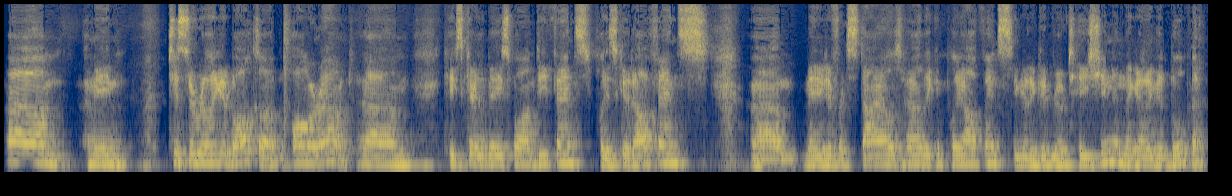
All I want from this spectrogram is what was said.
Um, I mean, just a really good ball club all around. Um, takes care of the baseball on defense, plays good offense, um, many different styles of how they can play offense. They got a good rotation and they got a good bullpen.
